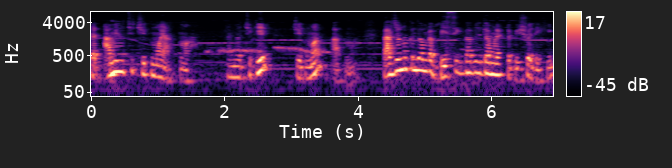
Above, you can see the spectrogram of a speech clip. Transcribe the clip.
তাহলে আমি হচ্ছে চিৎময় আত্মা। আমি হচ্ছে কি চিৎময় আত্মা। তার জন্য কিন্তু আমরা বেসিকভাবে যদি আমরা একটা বিষয় দেখি,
